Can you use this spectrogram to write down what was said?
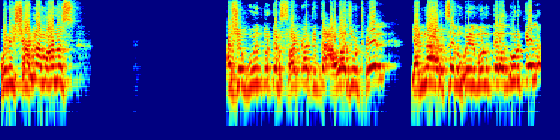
कोणी शहाणा माणूस अशोक गोविंदपूरकर सारखा तिथं आवाज उठवेल यांना अडचण होईल म्हणून त्याला दूर केलं.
